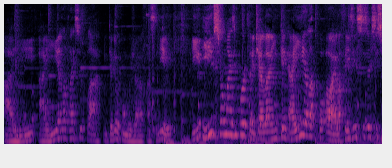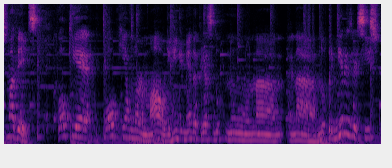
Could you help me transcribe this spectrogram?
Aí, aí ela vai circular, entendeu? Como já facilita. E isso é o mais importante. Ela entende, aí ela, ó, ela fez esse exercício uma vez. Qual que é, qual que é o normal de rendimento da criança do, no, na, na, no primeiro exercício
